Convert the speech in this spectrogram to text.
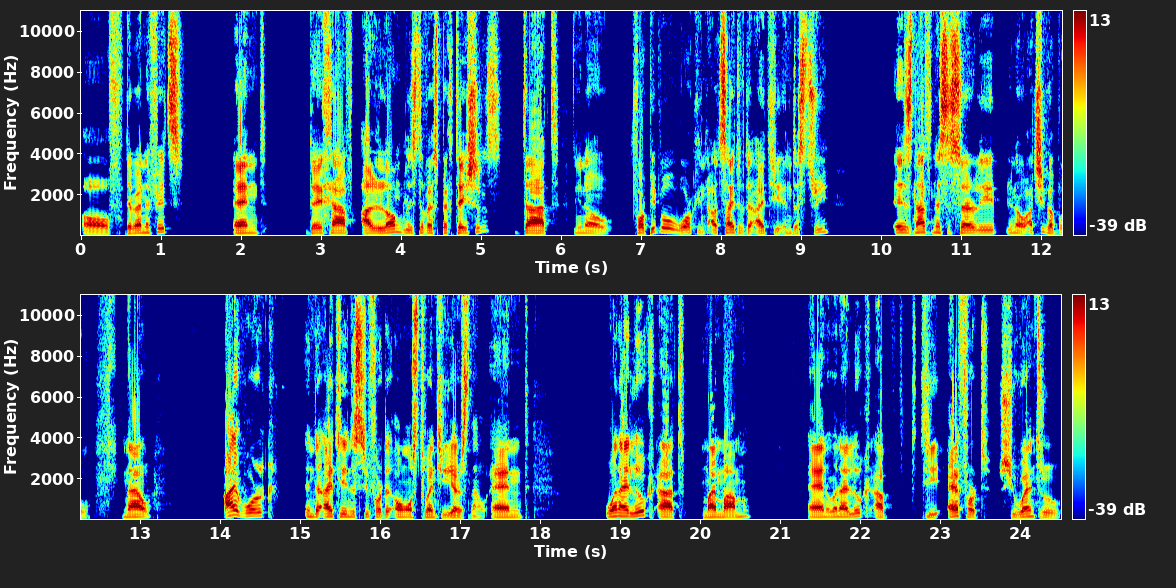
of the benefits. And they have a long list of expectations that you know for people working outside of the IT industry is not necessarily you know achievable. Now i work in the IT industry for the almost 20 years now. And when I look at my mom and when I look at the effort she went through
